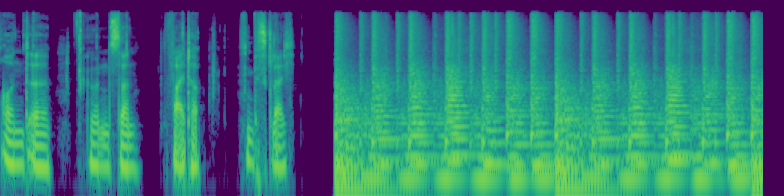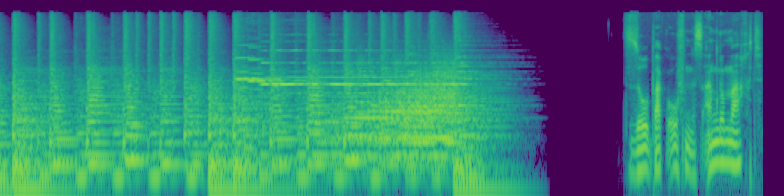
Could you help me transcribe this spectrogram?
und äh, hören uns dann weiter. Bis gleich. So, Backofen ist angemacht.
